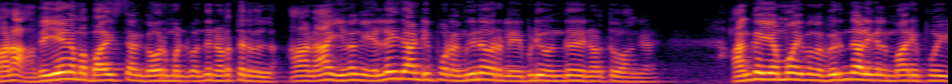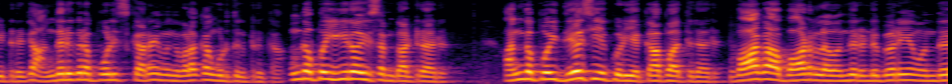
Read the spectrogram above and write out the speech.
ஆனால் அதையே நம்ம பாகிஸ்தான் கவர்மெண்ட் வந்து நடத்துறதில்ல. ஆனால் இவங்க எல்லை தாண்டி போன மீனவர்களை எப்படி வந்து நடத்துவாங்க? அங்கேயமோ இவங்க விருந்தாளிகள் மாதிரி போயிட்டு இருக்கு. அங்கே இருக்கிற போலீஸ்காரன் இவங்க விளக்கம் கொடுத்துக்கிட்டு இருக்கான். அங்கே போய் ஹீரோயிசம் காட்டுறாரு. அங்கே போய் தேசிய கொடியை காப்பாத்துறாரு. வாகா பார்டரில் வந்து ரெண்டு பேரையும் வந்து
